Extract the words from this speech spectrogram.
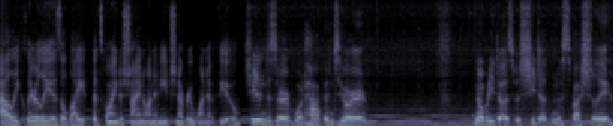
Allie clearly is a light that's going to shine on in each and every one of you. She didn't deserve what happened to her. Nobody does, but she didn't, especially.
